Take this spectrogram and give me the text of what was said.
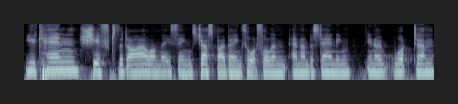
you can shift the dial on these things just by being thoughtful and, and understanding you know what um,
